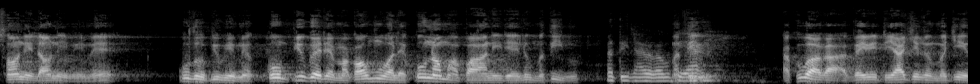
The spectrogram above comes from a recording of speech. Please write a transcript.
ဆွမ်းနေလောင်းနေပြီမဲ့ကုသိုလ်ပြုပြီမဲ့ကိုယ်ပြုတ်ခဲ့တဲ့မကောင်းမှုကလည်းကိုယ်နောက်မှာပါနေတယ်လို့မသိဘူးမသိနိုင်ပါဘူးမဖေသိယားဘူး အခုဟာကအကယ်၍တရားကျင့်လို့မကျင့်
